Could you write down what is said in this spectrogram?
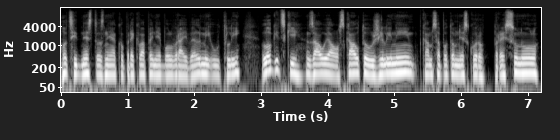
hoci dnes to z nejako prekvapenie bol vraj veľmi útly. Logicky zaujal scoutov Žiliny, kam sa potom neskôr presunul.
